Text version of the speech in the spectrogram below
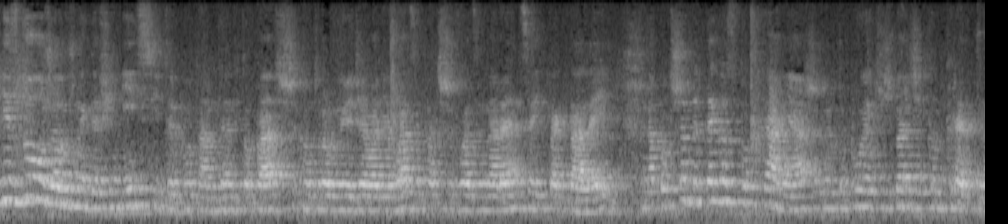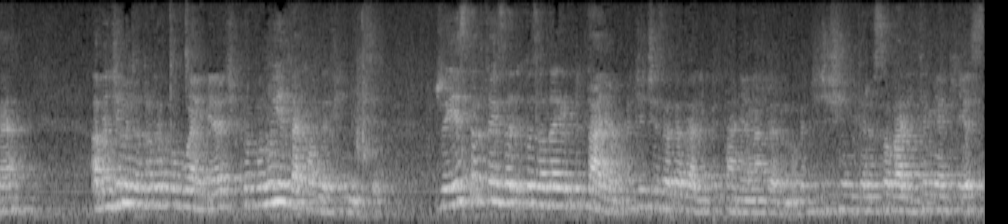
jest dużo różnych definicji, typu tam ten, kto patrzy, kontroluje działania władzy, patrzy władzy na ręce i tak dalej. Na potrzeby tego spotkania, żeby to było jakieś bardziej konkretne, a będziemy to trochę pogłębiać, proponuję taką definicję, że jest to ktoś, kto zadaje pytania, będziecie zadawali pytania na pewno, będziecie się interesowali tym, jak jest,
